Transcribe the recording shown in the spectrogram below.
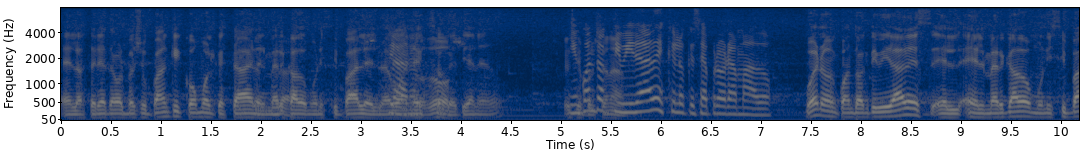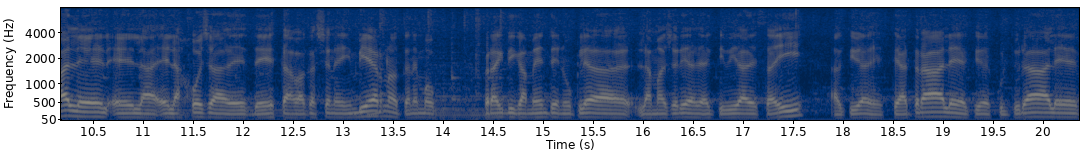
en la hostería Atahualpa Yupanqui, como el que está en el mercado municipal, el nuevo Claro. Anexo que tiene. y en cuanto a actividades, ¿qué es lo que se ha programado? Bueno, en cuanto a actividades, el, el mercado municipal es, es la, es la joya de, de estas vacaciones de invierno. Tenemos prácticamente nucleada la mayoría de actividades ahí, actividades teatrales, actividades culturales.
